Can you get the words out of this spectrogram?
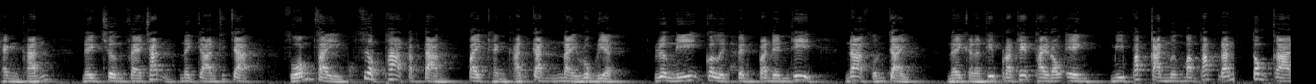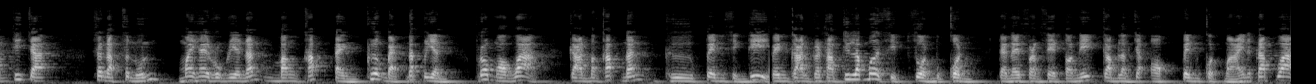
แข่งขันในเชิงแฟชั่น ในการที่จะสวมใส่เสื้อผ้าต่างๆ ไปแข่งขันกันในโรงเรียน เรื่องนี้ก็เลยเป็นประเด็นที่น่าสนใจ ในขณะที่ประเทศไทยเราเอง มีพักการเมืองบางพักนั้น ต้องการที่จะสนับสนุนไม่ให้โรงเรียนนั้นบังคับแต่งเครื่องแบบนักเรียน เพราะมองว่าการบังคับนั้นคือเป็นสิ่งที่เป็นการกระทำที่ละเมิดสิทธิส่วนบุคคล แต่ในฝรั่งเศสตอนนี้กำลังจะออกเป็นกฎหมายนะครับว่า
